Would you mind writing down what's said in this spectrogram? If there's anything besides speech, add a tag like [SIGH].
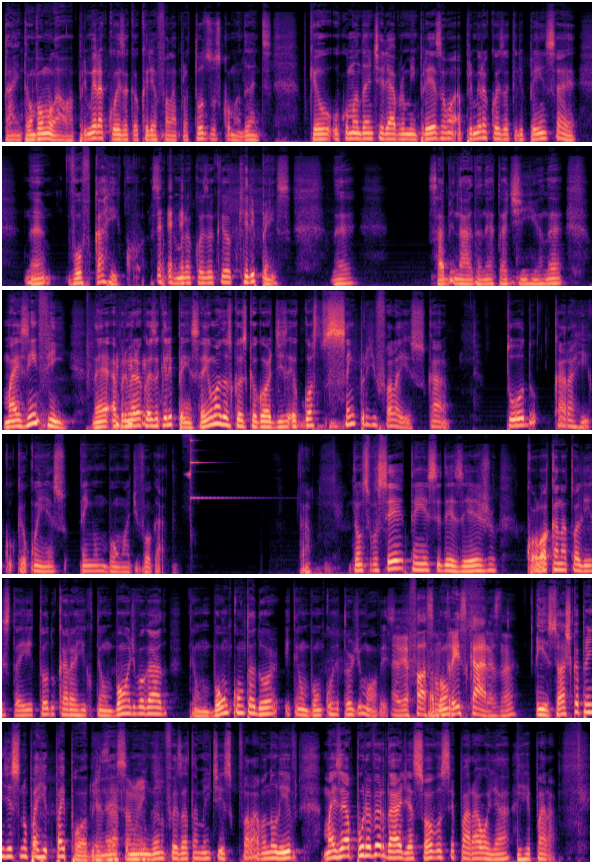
Tá, então vamos lá. A primeira coisa que eu queria falar para todos os comandantes, porque o, o comandante ele abre uma empresa, a primeira coisa que ele pensa é, né, vou ficar rico. Essa é a [LAUGHS] primeira coisa que, eu- que ele pensa, né? Sabe nada, né, tadinho, né? Mas enfim, né, a primeira coisa que ele pensa. E uma das coisas que eu gosto de, eu gosto sempre de falar isso, cara. Todo cara rico que eu conheço tem um bom advogado. Tá? Então, se você tem esse desejo, coloca na tua lista aí, todo cara rico tem um bom advogado, tem um bom contador e tem um bom corretor de imóveis. Eu ia falar, Tá são bom? três caras, né? Isso, eu acho que eu aprendi isso no Pai Rico, Pai Pobre, né? Se eu não Exatamente. me engano, foi exatamente isso que falava no livro. Mas é a pura verdade, é só você parar, olhar e reparar.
